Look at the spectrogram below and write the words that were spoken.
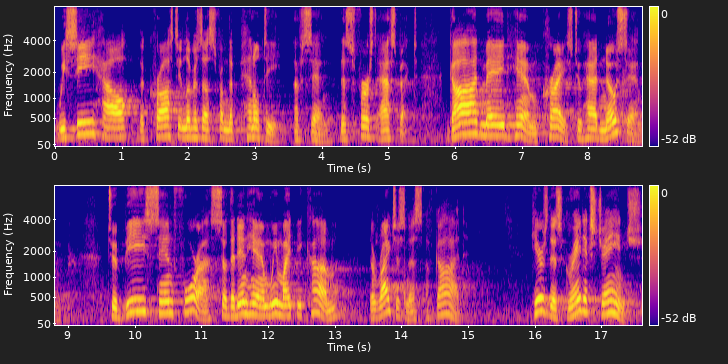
we see how the cross delivers us from the penalty of sin. This first aspect. God made him, Christ, who had no sin, to be sin for us, so that in him we might become the righteousness of God. Here's this great exchange.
